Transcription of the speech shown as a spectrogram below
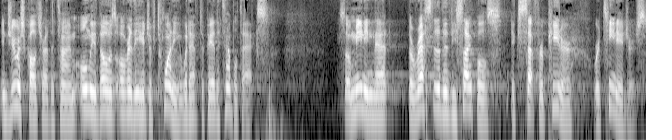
in Jewish culture at the time, only those over the age of 20 would have to pay the temple tax. So, meaning that the rest of the disciples, except for Peter, were teenagers.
